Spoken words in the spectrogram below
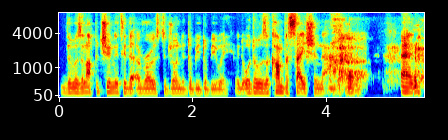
there was an opportunity that arose to join the WWE, or there was a conversation that happened. and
